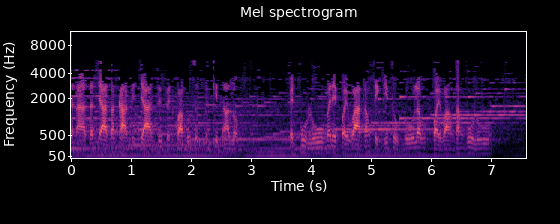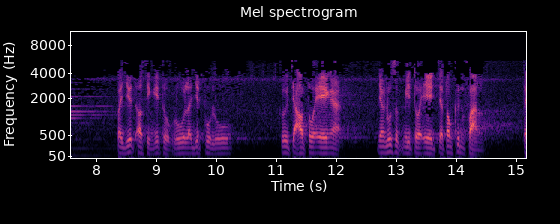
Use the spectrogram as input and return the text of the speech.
ทนาสัญญาสังขารวิญญาณ ซึ่งเป็นความรู้สึกนึกคิดอารมณ์ เป็นผู้รู้ไม่ได้ปล่อยวางทั้งสิ่งที่ถูกรู้ แล้วปล่อยวางทั้งผู้รู้ ไปยึดเอาสิ่งที่ถูกรู้ และยึดผู้รู้ คือจะเอาตัวเองอะ ยังรู้สึกมีตัวเองจะต้องขึ้นฝั่ง แต่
